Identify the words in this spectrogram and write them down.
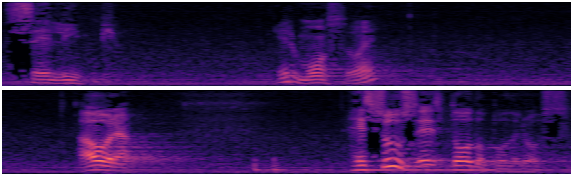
sé limpio. Hermoso, ¿eh? Ahora, Jesús es todopoderoso.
